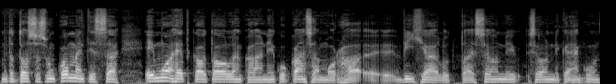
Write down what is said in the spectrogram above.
mutta tuossa sun kommentissa ei mua hetkauta ollenkaan niin kuin kansanmurha vihjailut tai se on, se on ikään kuin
